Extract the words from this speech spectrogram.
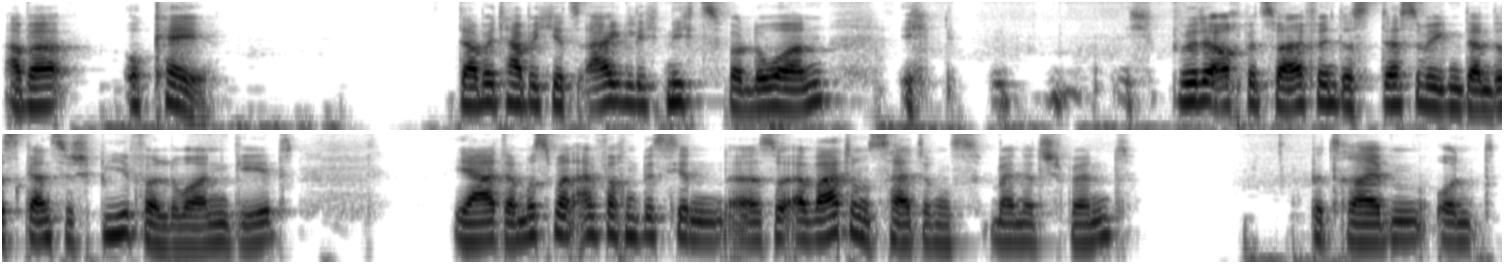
Aber okay. Damit habe ich jetzt eigentlich nichts verloren. Ich ich würde auch bezweifeln, dass deswegen dann das ganze Spiel verloren geht. Ja, da muss man einfach ein bisschen äh, so Erwartungshaltungsmanagement betreiben und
